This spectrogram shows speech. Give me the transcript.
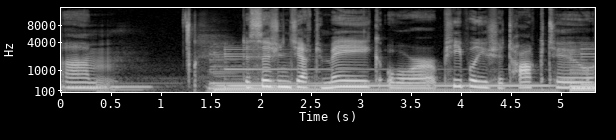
um, decisions you have to make or people you should talk to.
